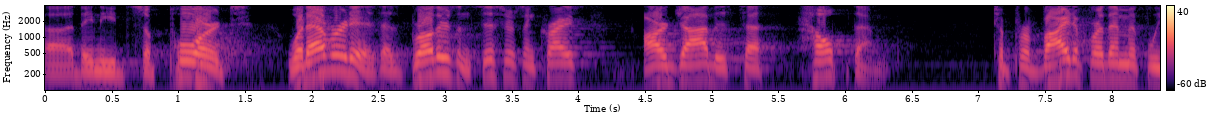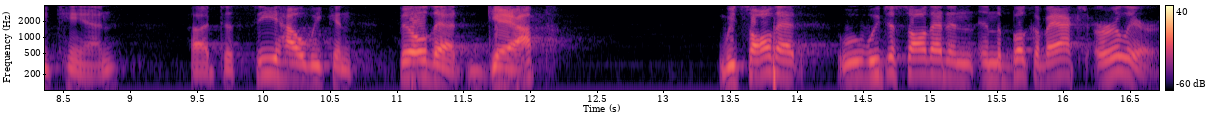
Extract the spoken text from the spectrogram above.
uh, they need support, whatever it is, as brothers and sisters in Christ, our job is to help them, to provide it for them if we can, uh, to see how we can fill that gap. We saw that, we just saw that in, in the book of Acts earlier.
